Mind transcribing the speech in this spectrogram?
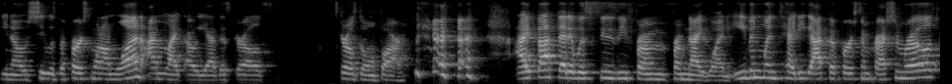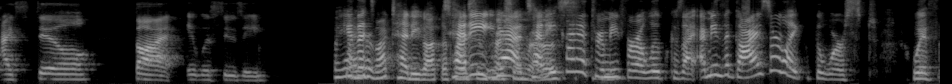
you know, she was the first one on one, I'm like, oh yeah, this girl's this girl's going far. I thought that it was Susie from from night one. Even when Teddi got the first impression rose, I still thought it was Susie. Oh, yeah, Yeah, I that's- forgot Teddi got the Teddi, first yeah. Teddi kind of threw me for a loop because I, I mean, the guys are like the worst with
